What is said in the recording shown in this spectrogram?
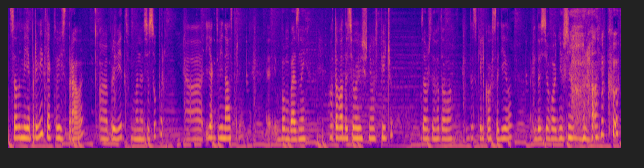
Соломія, привіт, як твої справи? Привіт, у мене все супер. А, як твій настрій? Бомбезний. Готова до сьогоднішнього спічу? Завжди готова. До скількох сиділа? До сьогоднішнього ранку.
